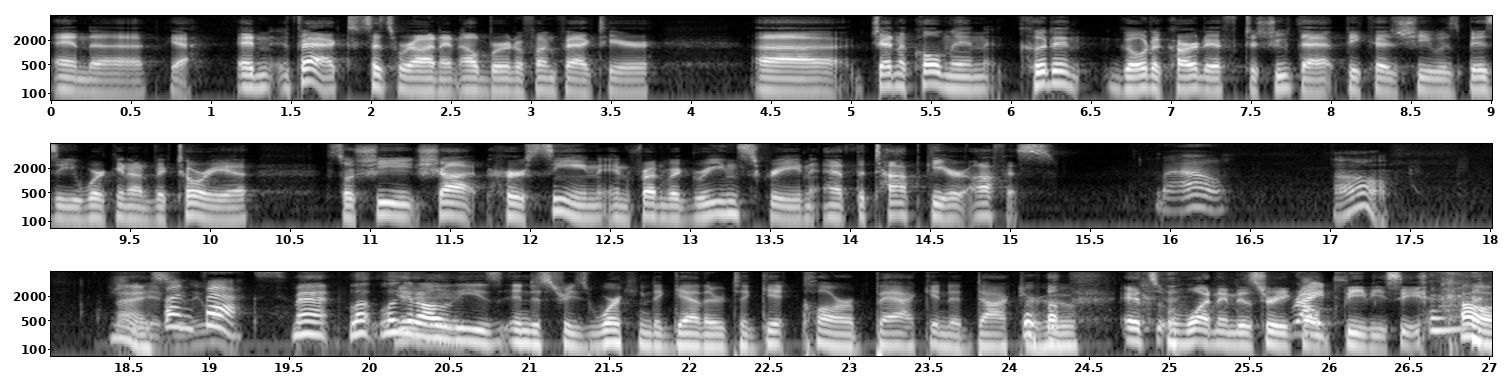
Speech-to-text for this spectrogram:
and uh yeah. And in fact, since we're on it, I'll burn a fun fact here. Uh, Jenna Coleman couldn't go to Cardiff to shoot that because she was busy working on Victoria. So she shot her scene in front of a green screen at the Top Gear office. Wow. Oh, Nice. Fun really well. facts. Matt, look, look at all Yay. of these industries working together to get Clara back into Doctor Who. It's one industry Right. called BBC. Oh,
